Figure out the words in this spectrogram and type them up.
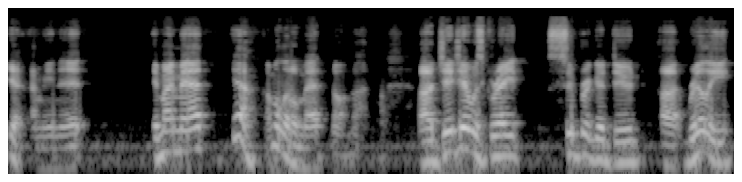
yeah, I mean it. Am I mad? Yeah, I'm a little mad. No, I'm not. Uh, JJ was great, super good dude. Uh, really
